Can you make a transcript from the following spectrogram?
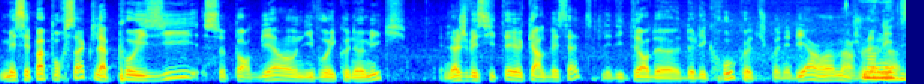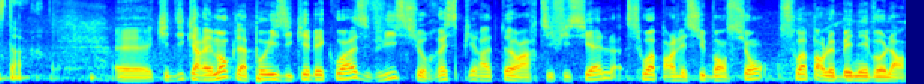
mais c'est pas pour ça que la poésie se porte bien au niveau économique. Et là, je vais citer Carl Bessette, l'éditeur de, de l'écrou, que tu connais bien, hein, Marjolaine, Mon éditeur. euh, qui dit carrément que la poésie québécoise vit sur respirateur artificiel, soit par les subventions, soit par le bénévolat.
